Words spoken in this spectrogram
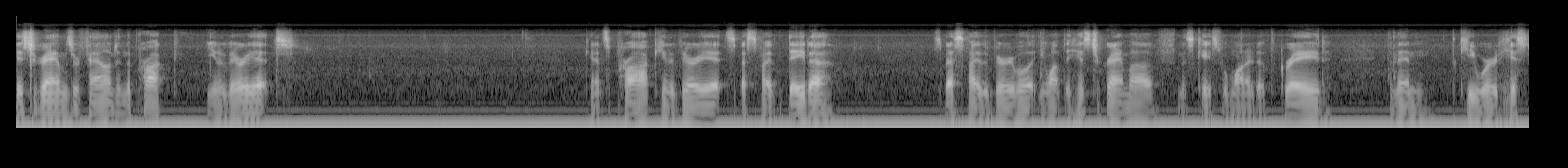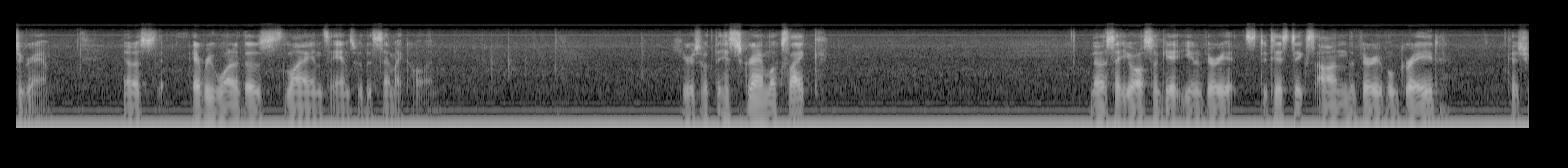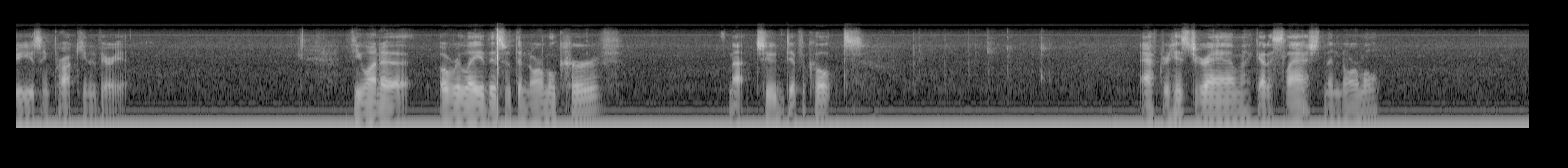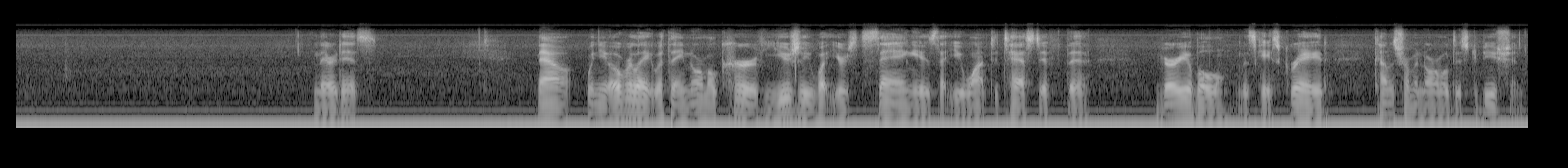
Histograms are found in the proc univariate. Again, it's proc univariate, specify the data, specify the variable that you want the histogram of. In this case, we'll want it of the grade, and then the keyword histogram. Notice every one of those lines ends with a semicolon. Here's what the histogram looks like. Notice that you also get univariate statistics on the variable grade because you're using proc univariate. If you want to overlay this with the normal curve, it's not too difficult. After histogram, got a slash and then normal. And there it is. Now, when you overlay it with a normal curve, usually what you're saying is that you want to test if the variable, in this case grade, comes from a normal distribution.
